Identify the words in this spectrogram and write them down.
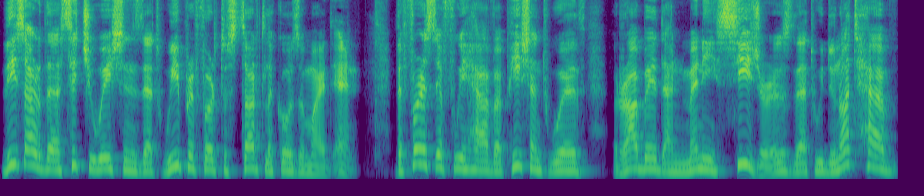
these are the situations that we prefer to start lacosamide in. The first, if we have a patient with rapid and many seizures that we do not have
